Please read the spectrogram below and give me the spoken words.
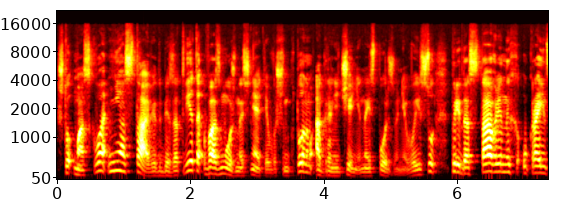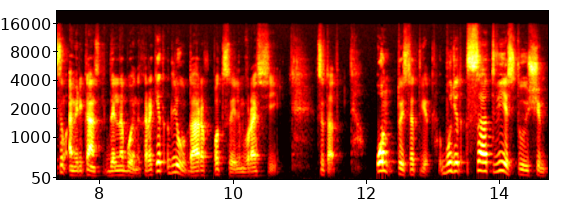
что Москва не оставит без ответа возможность снятия Вашингтоном ограничений на использование ВСУ, предоставленных украинцам американских дальнобойных ракет для ударов по целям в России. Цитата. Он, то есть ответ, будет соответствующим,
